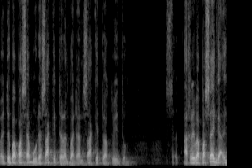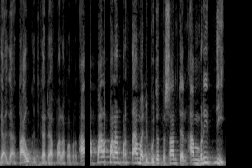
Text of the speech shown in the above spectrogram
Itu bapak saya udah sakit dalam badan sakit waktu itu. Akhirnya bapak saya nggak nggak nggak tahu ketika ada apal-apalan. Apal-apalan pertama di Butet pesantren Amriti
